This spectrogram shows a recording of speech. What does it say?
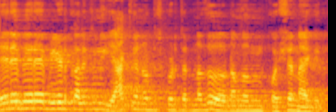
ಬೇರೆ ಬೇರೆ ಬಿ ಎಡ್ ಕಾಲೇಜಿಗೆ ಯಾಕೆ ನೋಟಿಸ್ ಕೊಡ್ತಾರೆ ಅನ್ನೋದು ನಮ್ದೊಂದು ಕ್ವಶನ್ ಆಗಿದೆ.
